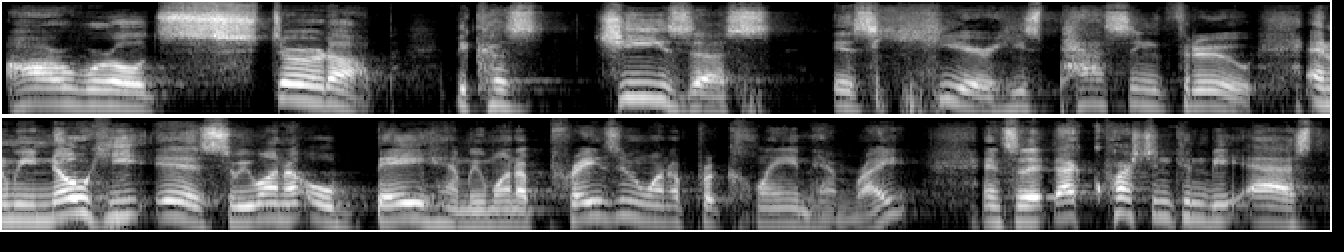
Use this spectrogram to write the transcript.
our world stirred up because Jesus is here. He's passing through. And we know He is, so we want to obey Him. We want to praise Him. We want to proclaim Him, right? And so that, that question can be asked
